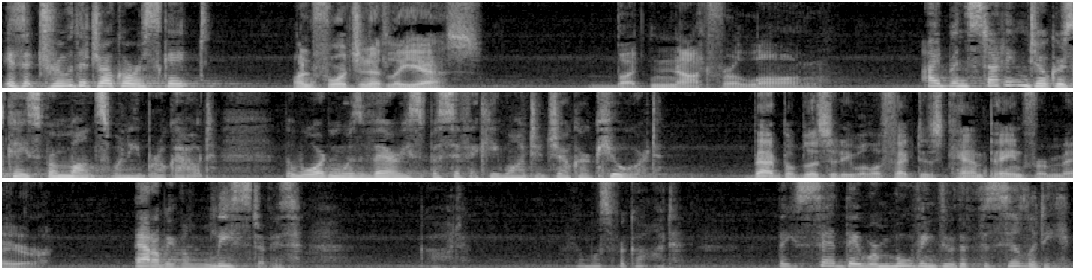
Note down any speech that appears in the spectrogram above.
Is it true that Joker escaped? Unfortunately, yes. But not for long. I'd been studying Joker's case for months when he broke out. The Warden was very specific he wanted Joker cured. Bad publicity will affect his campaign for mayor. That'll be the least of it. God, I almost forgot. They said they were moving through the facility,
